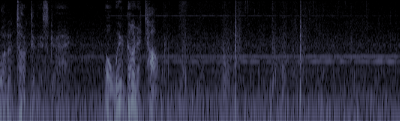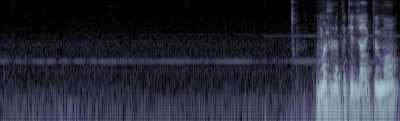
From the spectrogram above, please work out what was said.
want to talk to this guy. Oh, we're gonna talk. Moi je vais l'attaquer directement.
